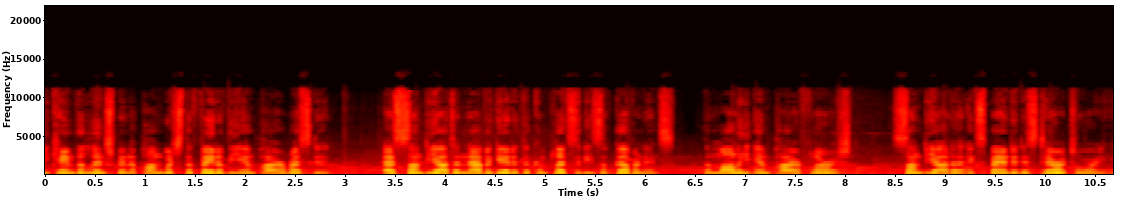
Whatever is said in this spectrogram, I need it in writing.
became the linchpin upon which the fate of the empire rested. As Sundiata navigated the complexities of governance, the Mali Empire flourished. Sundiata expanded his territory,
